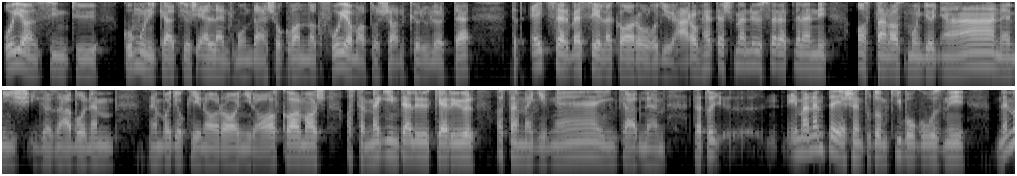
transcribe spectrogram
olyan szintű kommunikációs ellentmondások vannak folyamatosan körülötte. Tehát egyszer beszélnek arról, hogy ő három hetes menő szeretne lenni, aztán azt mondja, hogy á, nem is, igazából nem, nem vagyok én arra annyira alkalmas, aztán megint előkerül, aztán megint ne, inkább nem. Tehát, hogy én már nem teljesen tudom kibogózni, nem,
